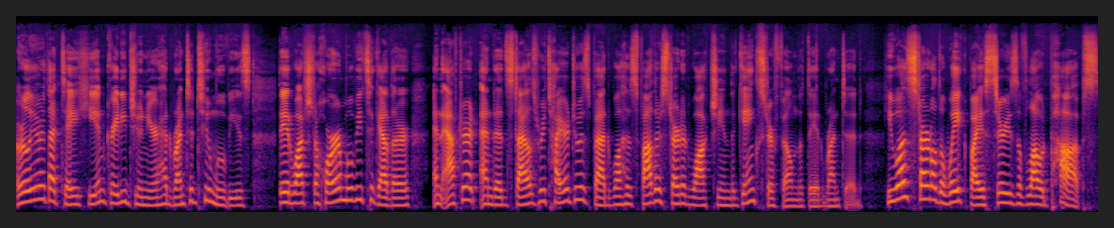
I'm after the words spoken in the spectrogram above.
Earlier that day, he and Grady Jr. had rented two movies. They had watched a horror movie together, and after it ended, Stiles retired to his bed while his father started watching the gangster film that they had rented. He was startled awake by a series of loud pops,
